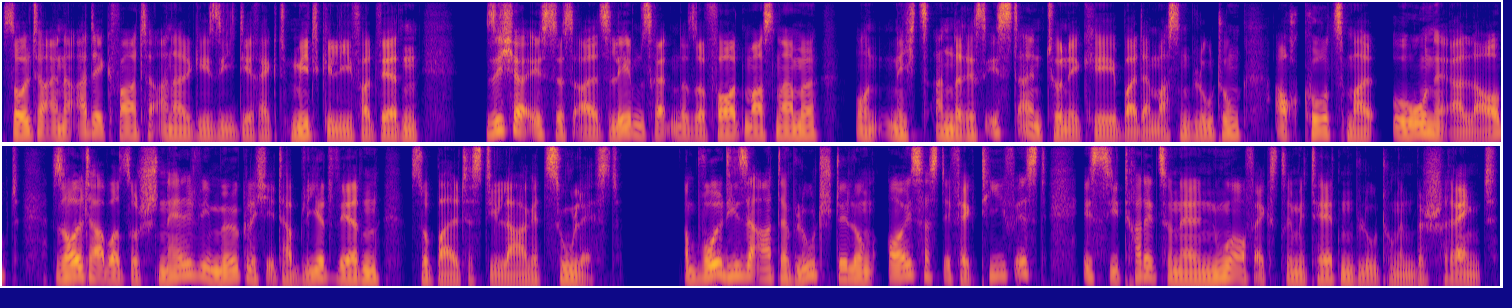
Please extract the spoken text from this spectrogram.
sollte eine adäquate Analgesie direkt mitgeliefert werden. Sicher ist es als lebensrettende Sofortmaßnahme und nichts anderes ist ein Tourniquet bei der Massenblutung auch kurz mal ohne erlaubt, sollte aber so schnell wie möglich etabliert werden, sobald es die Lage zulässt. Obwohl diese Art der Blutstillung äußerst effektiv ist, ist sie traditionell nur auf Extremitätenblutungen beschränkt.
